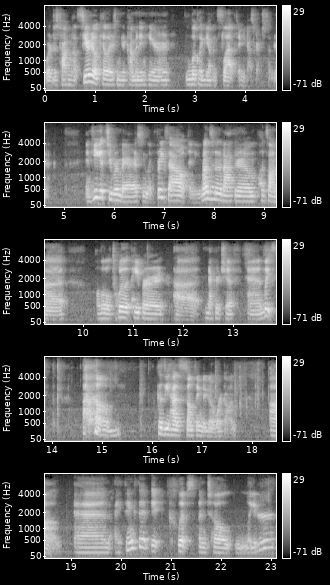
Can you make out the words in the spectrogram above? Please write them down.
We're just talking about serial killers, and you're coming in here, look like you haven't slept, and you got scratches on your neck." And he gets super embarrassed and like freaks out, and he runs into the bathroom, puts on a a little toilet paper uh, neckerchief, and leaves. Um, because he has something to go work on. Um, and I think that it clips until later,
